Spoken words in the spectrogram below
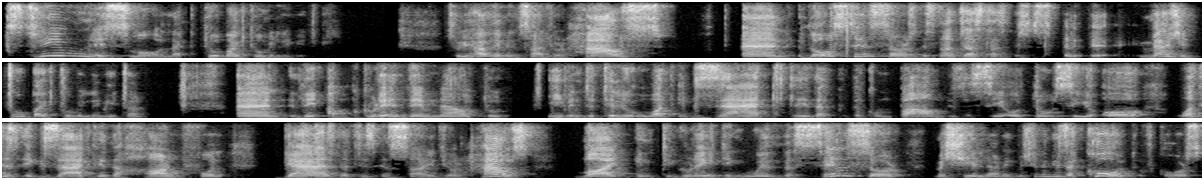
extremely small, like two by two millimeters. So you have them inside your house. And those sensors, it's not just, a, uh, imagine two by two millimeter. And they upgrade them now to even to tell you what exactly the, the compound is a CO2, CO, what is exactly the harmful gas that is inside your house by integrating with the sensor machine learning. Machine learning is a code, of course,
